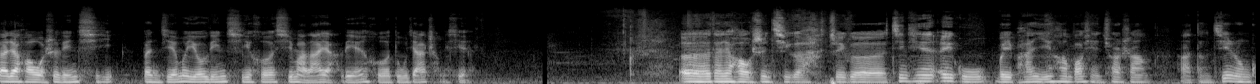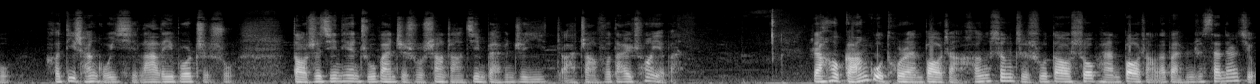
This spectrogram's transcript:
大家好，我是林奇。本节目由林奇和喜马拉雅联合独家呈现。呃，大家好，我是你奇哥。这个今天 A 股尾盘，银行、保险、券商啊等金融股和地产股一起拉了一波指数，导致今天主板指数上涨近百分之一啊，涨幅大于创业板。然后港股突然暴涨，恒生指数到收盘暴涨了百分之三点九，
